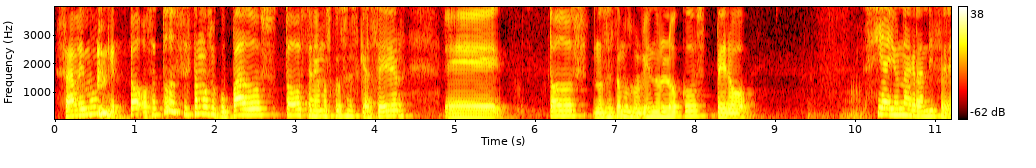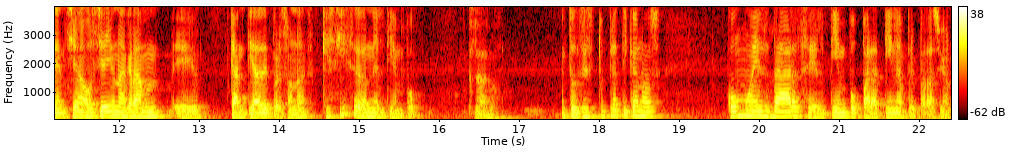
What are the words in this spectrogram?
sabemos que to- o sea, todos estamos ocupados, todos tenemos cosas que hacer, eh, todos nos estamos volviendo locos, pero sí hay una gran diferencia o sí hay una gran eh, cantidad de personas que sí se dan el tiempo. Claro. Entonces, tú platícanos cómo es darse el tiempo para ti en la preparación.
